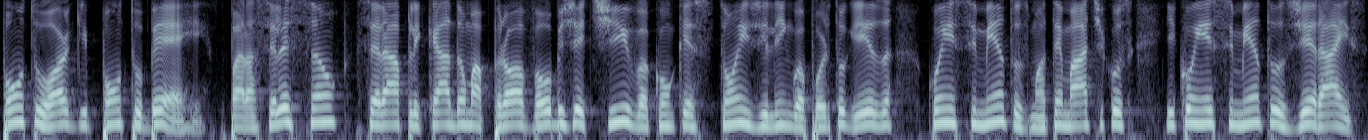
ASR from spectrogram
www.org.br. Para a seleção, será aplicada uma prova objetiva com questões de língua portuguesa, conhecimentos matemáticos e conhecimentos gerais,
